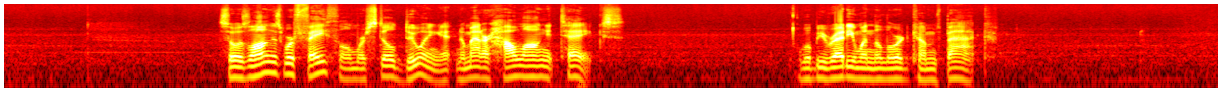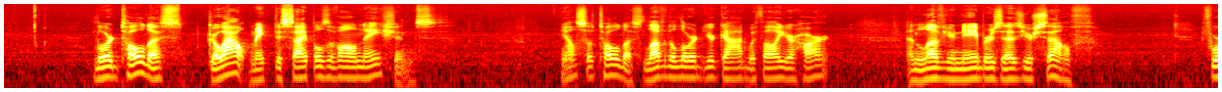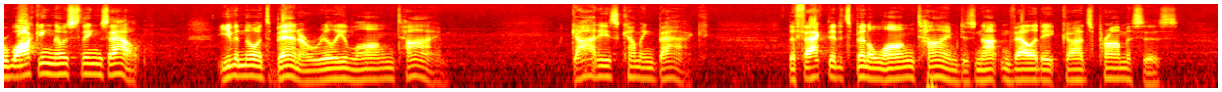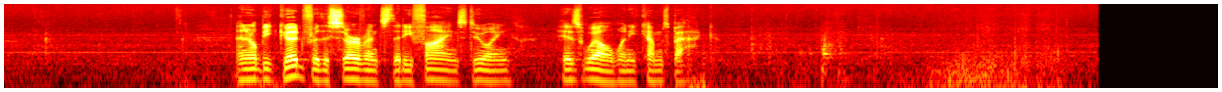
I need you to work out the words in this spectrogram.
So as long as we're faithful and we're still doing it, no matter how long it takes, we'll be ready when the Lord comes back. Lord told us, go out, make disciples of all nations. He also told us, love the Lord your God with all your heart and love your neighbors as yourself. If we're walking those things out, even though it's been a really long time, God is coming back. The fact that it's been a long time does not invalidate God's promises. And it'll be good for the servants that he finds doing his will when he comes back.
